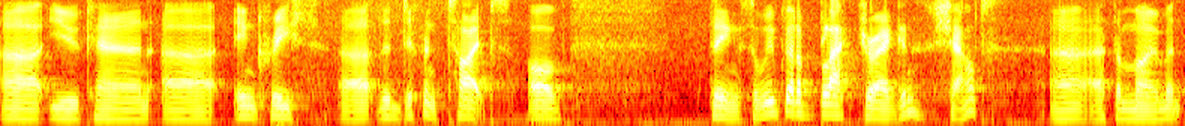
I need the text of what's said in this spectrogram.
uh, you can uh, increase uh, the different types of things. So we've got a black dragon shout uh, at the moment,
